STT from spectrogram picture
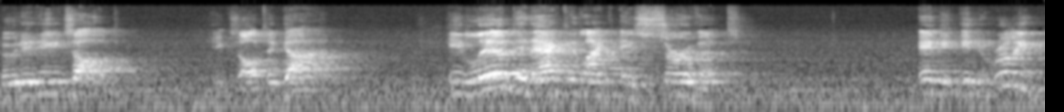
Who did he exalt? He exalted God. He lived and acted like a servant. And he really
